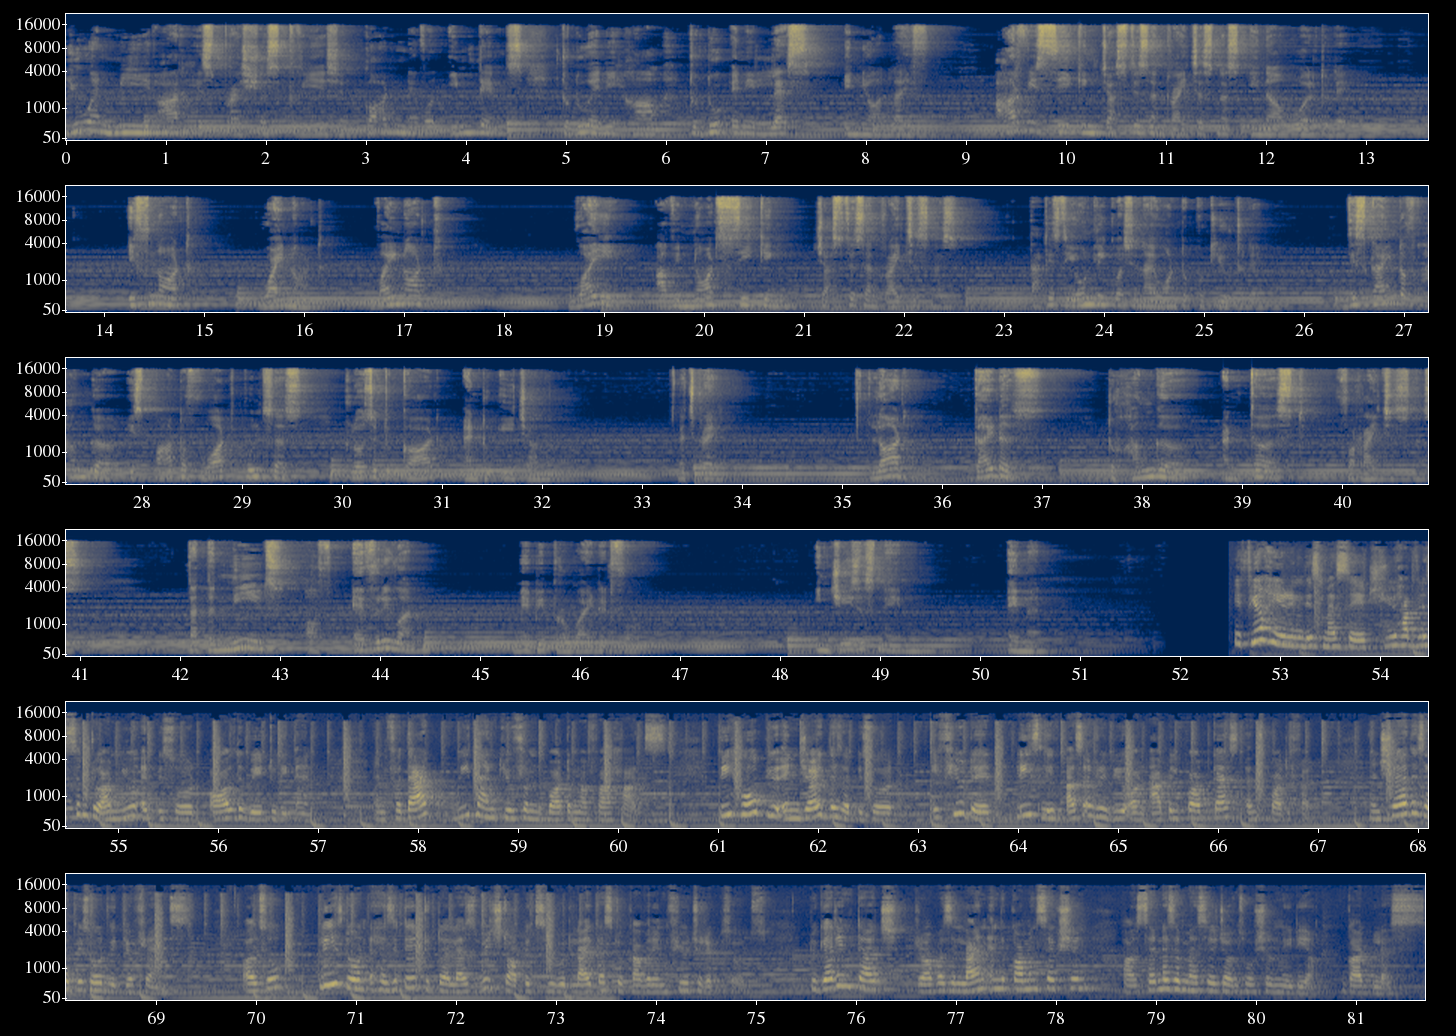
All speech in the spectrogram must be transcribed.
You and me are His precious creation. God never intends to do any harm, to do any less in your life? Are we seeking justice and righteousness in our world today? If not, why not? Why not? Why are we not seeking justice and righteousness? That is the only question I want to put you today. This kind of hunger is part of what pulls us closer to God and to each other. Let's pray. Lord, guide us to hunger and thirst for righteousness, that the needs of everyone may be provided for. In Jesus' name, Amen. If you're hearing this message, you have listened to our new episode all the way to the end. And for that, we thank you from the bottom of our hearts. We hope you enjoyed this episode. If you did, please leave us a review on Apple Podcasts and Spotify and share this episode with your friends. Also, please don't hesitate to tell us which topics you would like us to cover in future episodes. To get in touch, drop us a line in the comment section or send us a message on social media. God bless.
